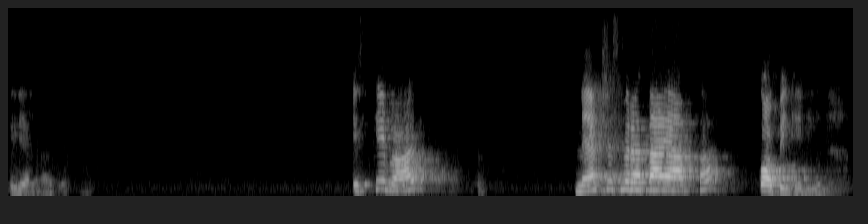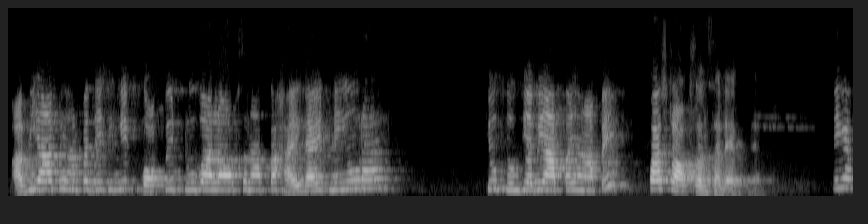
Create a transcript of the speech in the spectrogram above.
क्लियर कर देते इसके बाद नेक्स्ट इसमें रहता है आपका कॉपी के लिए। अभी आप यहाँ पे देखेंगे कॉपी टू वाला ऑप्शन आपका हाईलाइट नहीं हो रहा है। क्यों? क्योंकि अभी आपका यहाँ पे फ़र्स्ट ऑप्शन सेलेक्ट है। ठीक है?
